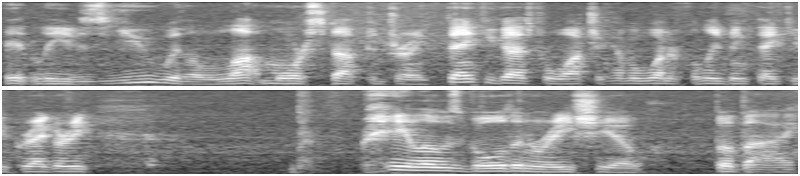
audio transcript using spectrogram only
it leaves you with a lot more stuff to drink. Thank you guys for watching. Have a wonderful evening. Thank you, Gregory. Halo's golden ratio. Bye-bye.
